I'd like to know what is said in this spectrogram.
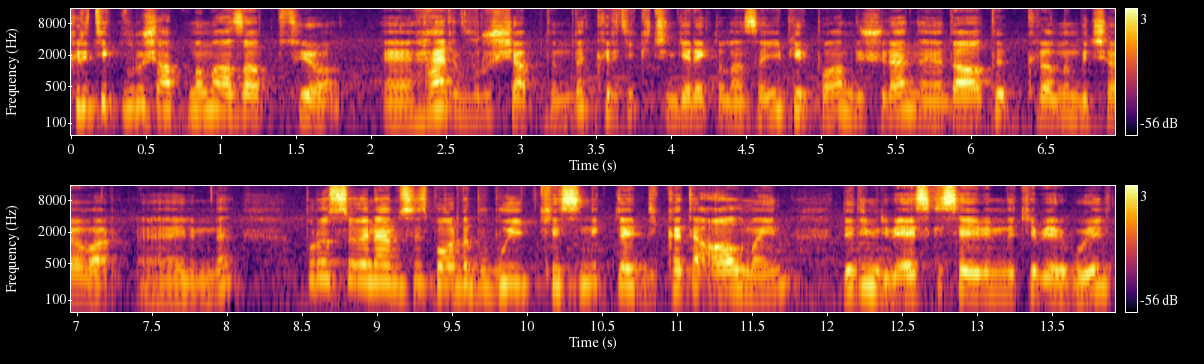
Kritik vuruş atmamı azaltıyor. E, her vuruş yaptığımda kritik için gerekli olan sayıyı 1 puan düşüren e, dağıltı kralının bıçağı var e, elimde. Burası önemsiz. Bu arada bu build kesinlikle dikkate almayın. Dediğim gibi eski save'imdeki bir build.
